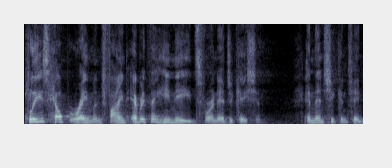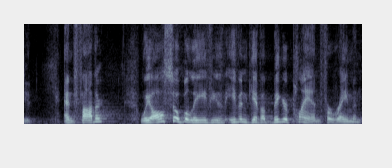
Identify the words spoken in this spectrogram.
please help Raymond find everything he needs for an education. And then she continued, And Father, we also believe you've even give a bigger plan for Raymond.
